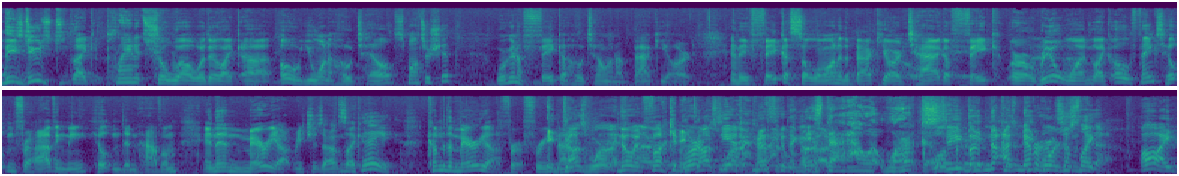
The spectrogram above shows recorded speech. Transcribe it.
these dudes like plan it so well where they're like, uh, oh, you want a hotel sponsorship? We're gonna fake a hotel in our backyard, and they fake a salon in the backyard, tag a fake or a real one, like, oh, thanks Hilton for having me. Hilton didn't have them, and then Marriott reaches out and is like, hey, come to the Marriott for a free It night. does work. No, it fucking It works. does work. Yeah, That's no, the thing works. about Is that how it works? See, but no, I've never people heard are just someone like, do that. oh, I,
